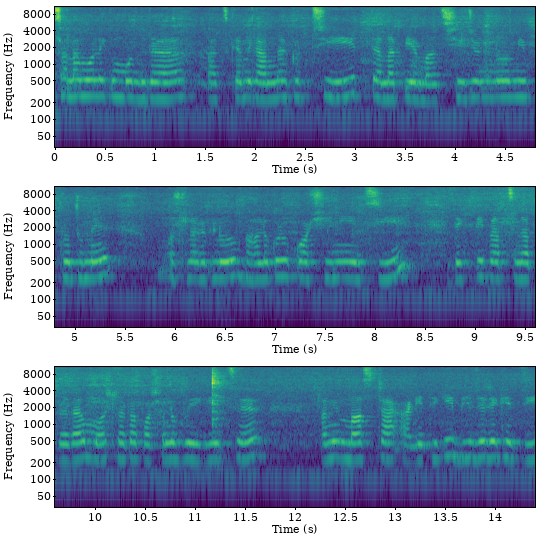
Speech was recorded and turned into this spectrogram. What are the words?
আসসালামু আলাইকুম বন্ধুরা। আজকে আমি রান্না করছি তেলাপিয়া মাছ। সেই জন্য আমি প্রথমে মশলাগুলো ভালো করে কষিয়ে নিয়েছি। দেখতেই পাচ্ছেন আপনারা, মশলাটা কষানো হয়ে গিয়েছে। আমি মাছটা আগে থেকেই ভেজে রেখেছি।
